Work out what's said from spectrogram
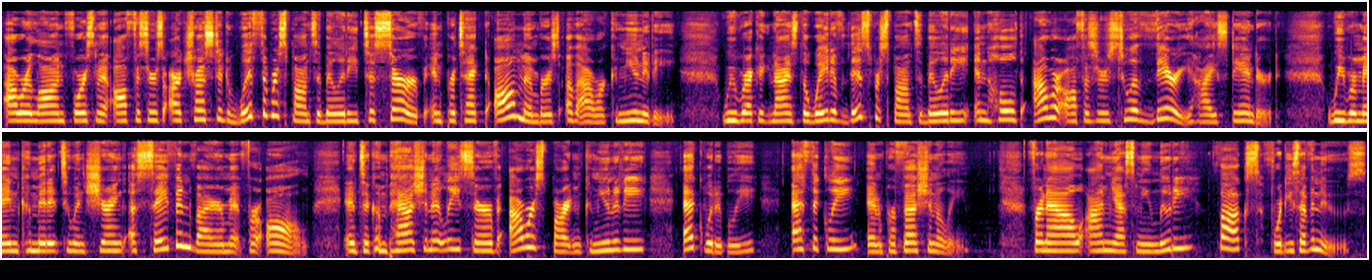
Our law enforcement officers are trusted with the responsibility to serve and protect all members of our community. We recognize the weight of this responsibility and hold our officers to a very high standard. We remain committed to ensuring a safe environment for all and to compassionately serve our Spartan community equitably, ethically, and professionally. For now, I'm Yasmin Ludi, Fox 47 News.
